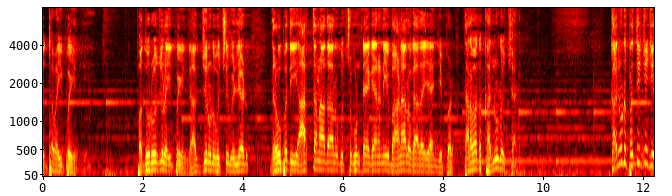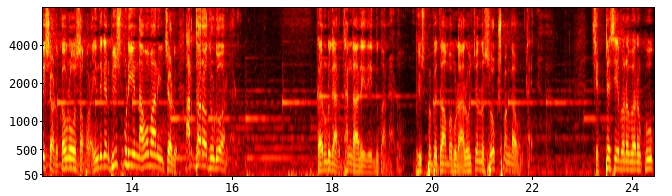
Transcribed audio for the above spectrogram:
యుద్ధం అయిపోయింది. పది రోజులు అయిపోయింది. అర్జునుడు వచ్చి వెళ్ళాడు. ద్రౌపది ఆర్తనాదాలు గుచ్చుకుంటే కానీ నీ బాణాలు కాదయ్యా అని చెప్పాడు. తర్వాత కర్ణుడు వచ్చాడు. కర్ణుడు ప్రతిజ్ఞ చేశాడు. కౌరవ సభలో ఎందుకని భీష్ముడు ఈయన అవమానించాడు. అర్ధరథుడు అన్నాడు. కర్ణుడికి అర్థం కాలేదు ఎందుకు అన్నాడు. భీష్మ పితామహుడు ఆలోచనలు సూక్ష్మంగా ఉంటాయి. చిట్ట చివరి వరకు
